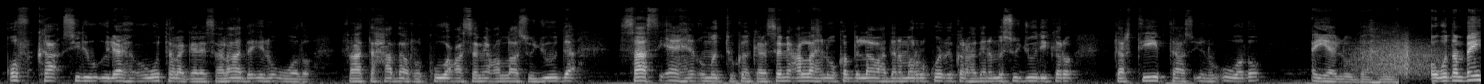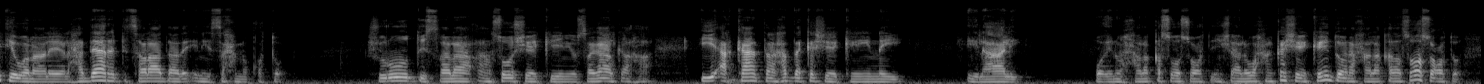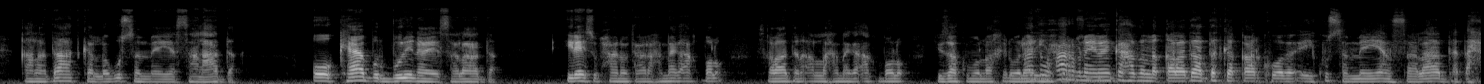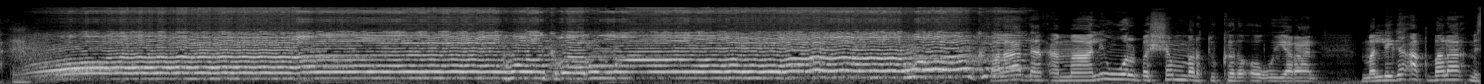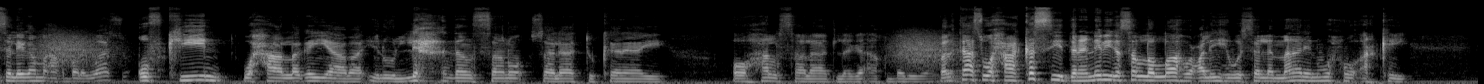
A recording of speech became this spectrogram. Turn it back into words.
qofka siduu ilaahay ugu talagalay salaada inuu wado faatixada rukuuca samica allah sujuuda. Saas i ahayn uma tukan karo. Samic allah inuu ka bilaabo haddana ma rukuuci karo haddana ma sujuudi karo. Tartiibtaas inuu u wado ayaa loo baahan yahay. Ugu dambeyntii walaalayaal haddaa rabtid salaadaada inay sax noqoto shuruudii salaa aan soo sheekeynayo sagaalka ahaa iyo arkaantan hadda ka sheekeynay ilaali waa inuu xalaqa soo socoto. Insha allah waxaan ka sheekeyn doonaa xalaqada soo socoto qaladaadka lagu sameeya salaada oo kaa burburinaya salaada ilaahi subxaana wa tacaala hanaga aqbalo salaadana allah hanaga aqbalo. Jazaakum allah khayr walaalihi waxaan rabnaa inaan ka hadalno qaladaad dadka qaarkooda ay ku sameeyaan salaada dhexdeeda. Maalin walba shan mar tukada ugu yaraan ma liga aqbalaa mise ligama aqbalo waa qofkiin waxaa laga yaabaa inuu lixdan sano salaad tukanayay oo hal salaad laga aqbali waayo. Bal taas waxaa ka sii dana nebiga sala allahu calayhi wasalam maalin wuxuu arkay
